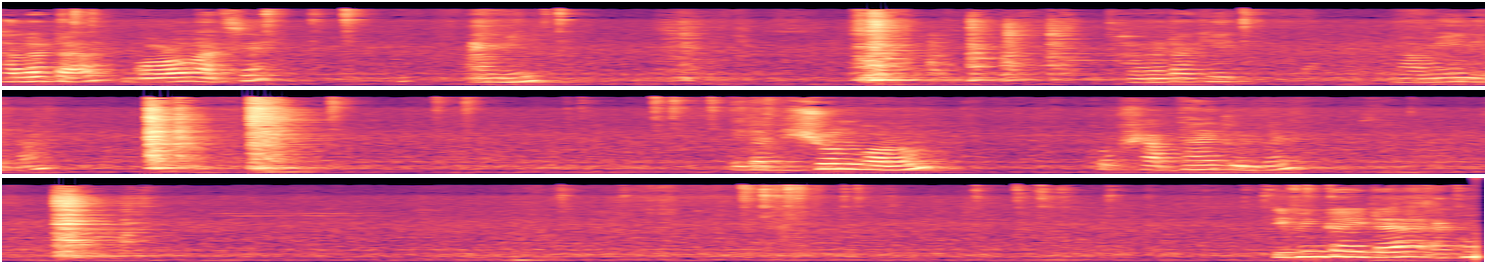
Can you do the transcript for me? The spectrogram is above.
থালাটা গরম আছে। আমি থালাটাকে নামিয়ে নিলাম। এটা ভীষণ গরম। খুব সাবধানে তুলবেন। টিফিন কারিটা এখন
